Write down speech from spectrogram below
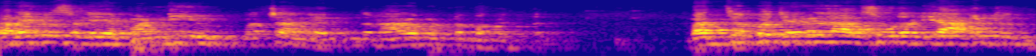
தலைவர் சிலையை பண்ணி வச்சாங்க இந்த நாகப்பட்டினம் பக்கத்துல. வச்சப்ப ஜெயலலிதா அரசு உடனடியாக அகற்றுது.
